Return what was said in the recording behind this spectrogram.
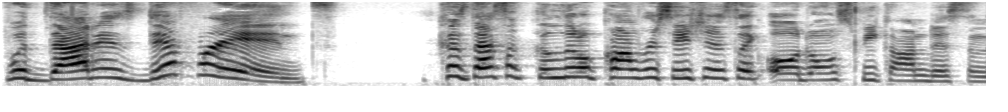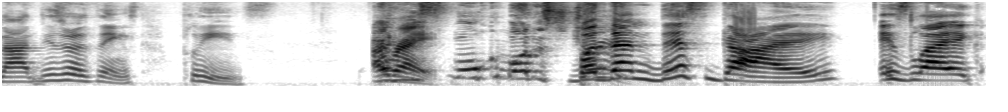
But that is different. Because that's like a little conversation. It's like, oh, don't speak on this and that. These are things. Please. And Right. he spoke about it straight. But then this guy is like,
